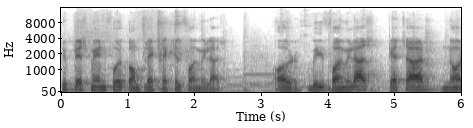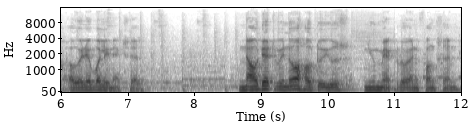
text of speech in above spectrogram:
replacement for complex Excel formulas or build formulas that are not available in Excel. Now that we know how to use new macro and function,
